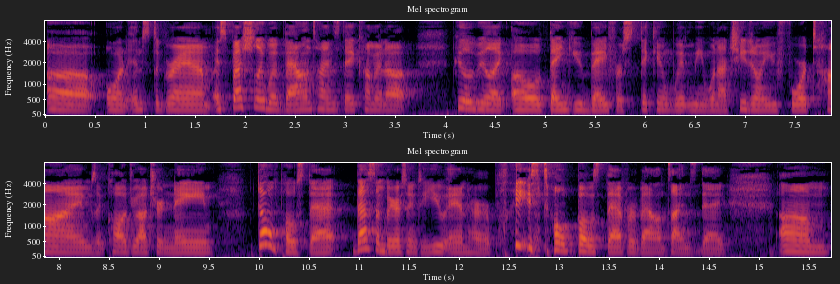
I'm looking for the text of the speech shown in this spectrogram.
uh, on Instagram, especially with Valentine's Day coming up, people be like, "Oh, thank you, Bay, for sticking with me when I cheated on you four times and called you out your name." Don't post that. That's embarrassing to you and her. Please don't post that for Valentine's Day. Um,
